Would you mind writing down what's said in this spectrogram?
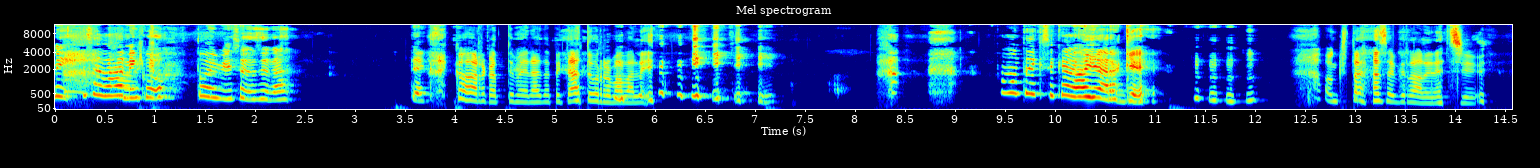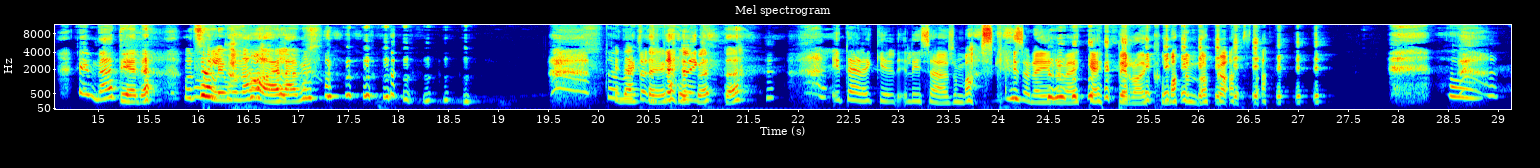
niin se vähän niin kuin toimii sellaisena... Tiedätkö? Karkotti meidän, että pitää turvaväliin. Niin. Mutta eikö se käy ihan järkeä? Onko tämä ihan se virallinen syy? En mä tiedä, mutta se oli mun aha-elämys. Pitääkö toi googlettaa? Itsellekin lisäysmaski, se on hirveä keppi roikkumaan nokasta.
